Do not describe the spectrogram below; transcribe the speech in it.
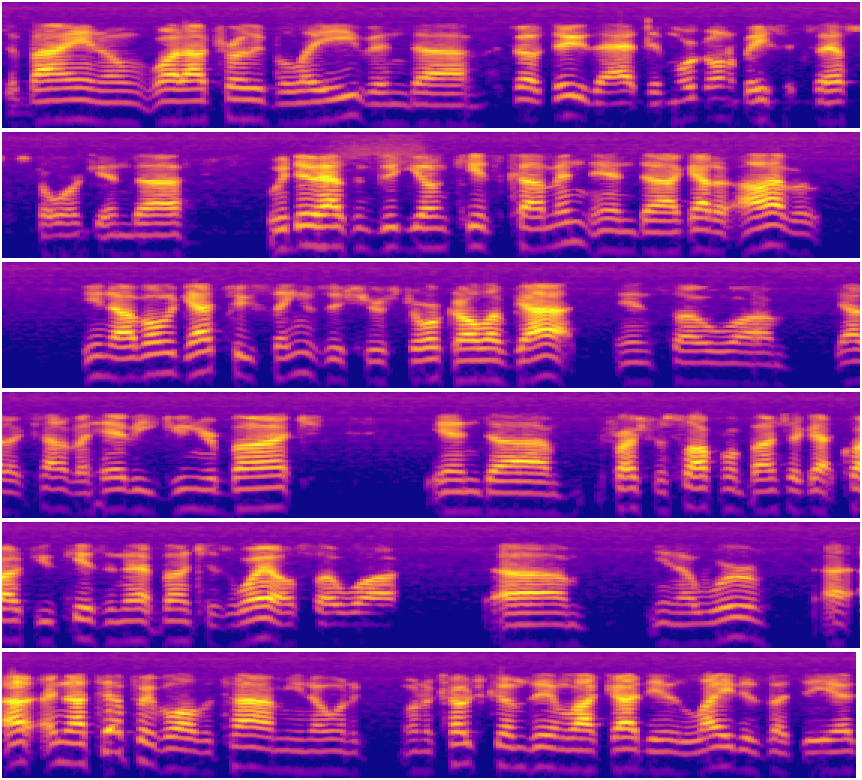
to buy in on what I truly believe, and uh, if they'll do that, then we're going to be successful, Stork. And uh, we do have some good young kids coming, and uh, I got to. I have a, you know, I've only got two seniors this year, Stork. All I've got, and so um, got a kind of a heavy junior bunch, and um, freshman sophomore bunch. I got quite a few kids in that bunch as well. So, uh, um, you know, we're I, I, and I tell people all the time, you know, when a, when a coach comes in like I did, late as I did,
